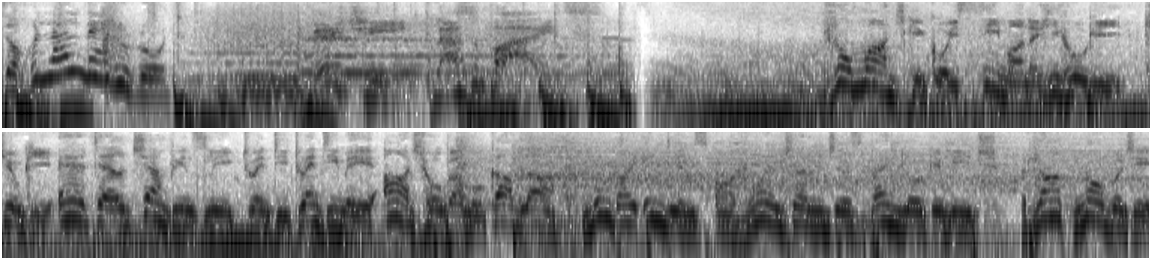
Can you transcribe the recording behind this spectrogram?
Jawaharlal Nehru road Mirchi Classifieds. रोमांच की कोई सीमा नहीं होगी क्योंकि एयरटेल चैंपियंस लीग 2020 में आज होगा मुकाबला मुंबई इंडियंस और रॉयल चैलेंजर्स बैंगलोर के बीच रात 9 बजे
